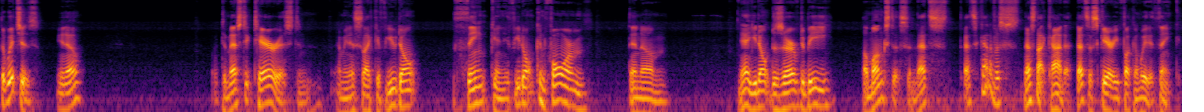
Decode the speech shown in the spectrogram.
the witches, you know, domestic terrorist, and I mean, it's like if you don't think and if you don't conform, then um, yeah, you don't deserve to be amongst us, and that's that's kind of a that's not kinda that's a scary fucking way to think,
